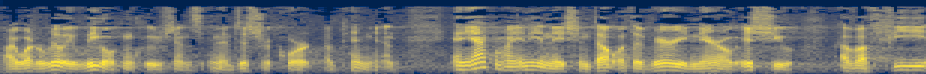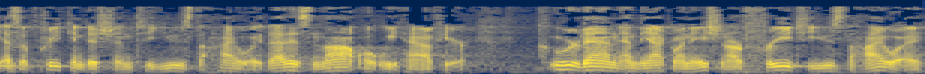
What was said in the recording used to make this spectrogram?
by what are really legal conclusions in a district court opinion. And the Yakama Indian Nation dealt with a very narrow issue of a fee as a precondition to use the highway. That is not what we have here. Cougar Den and the Yakama Nation are free to use the highway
